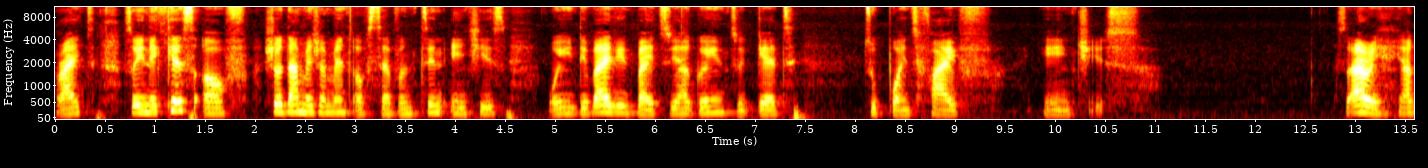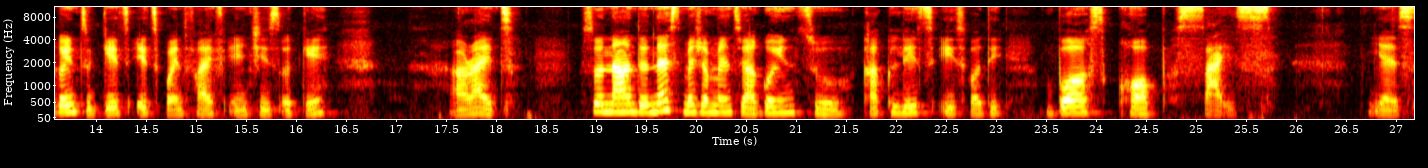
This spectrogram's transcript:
right? So in a case of shoulder measurement of 17 inches when you divide it by 2 you are going to get 2.5 inches. Sorry you are going to get 8.5 inches okay? All right so now the next measurement we are going to calculate is for the bust cup size. Yes.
